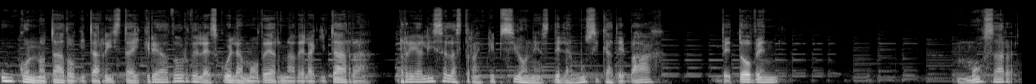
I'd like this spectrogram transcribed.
un connotado guitarrista y creador de la escuela moderna de la guitarra, realiza las transcripciones de la música de Bach, Beethoven, Mozart,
